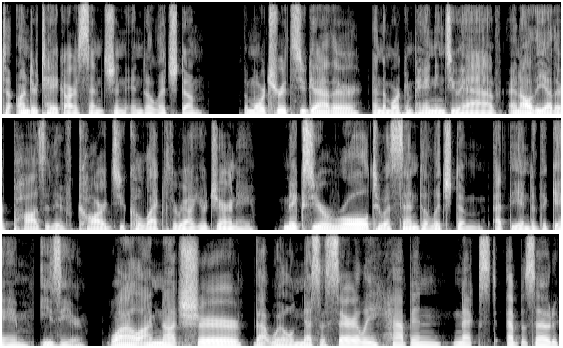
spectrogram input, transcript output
to undertake our ascension into lichdom. The more truths you gather, and the more companions you have, and all the other positive cards you collect throughout your journey, makes your roll to ascend to lichdom at the end of the game easier. While I'm not sure that will necessarily happen next episode,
